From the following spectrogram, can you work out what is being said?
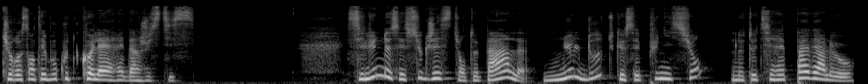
tu ressentais beaucoup de colère et d'injustice. Si l'une de ces suggestions te parle, nul doute que ces punitions ne te tiraient pas vers le haut.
